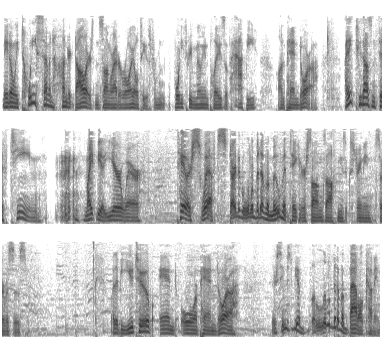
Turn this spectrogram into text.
made only twenty-seven hundred dollars in songwriter royalties from 43 million plays of "Happy" on Pandora. I think 2015 might be a year where Taylor Swift started a little bit of a movement taking her songs off music streaming services. Whether it be YouTube and or Pandora, there seems to be a, a, little bit of a battle coming.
